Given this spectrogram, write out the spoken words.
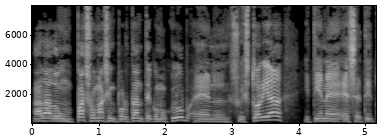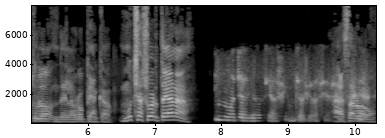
ha dado un paso más importante como club en su historia y tiene ese título de la European Cup. Mucha suerte, Ana. Muchas gracias, muchas gracias. Hasta luego.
